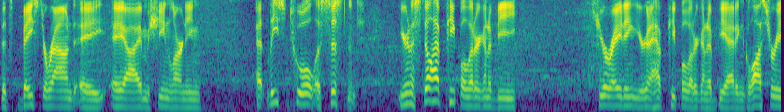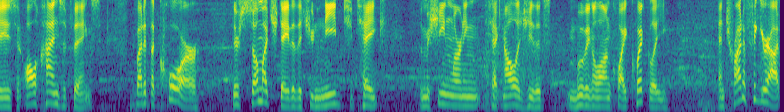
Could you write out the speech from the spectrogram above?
that's based around a AI, machine learning, at least tool assistant. You're going to still have people that are going to be curating, you're going to have people that are going to be adding glossaries and all kinds of things. But at the core, there's so much data that you need to take the machine learning technology that's moving along quite quickly and try to figure out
